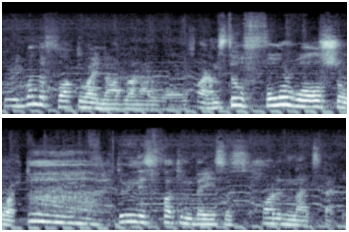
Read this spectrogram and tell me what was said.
Dude, when the fuck do I not run out of walls? Alright, I'm still four walls short. Doing this fucking base is harder than I expected.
